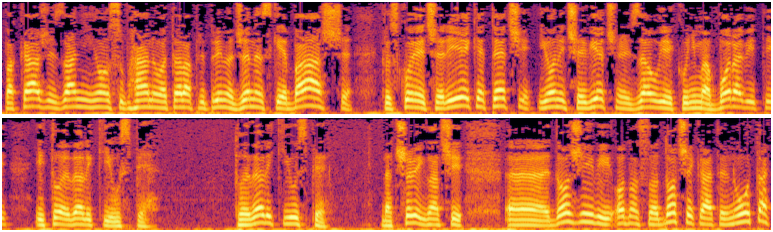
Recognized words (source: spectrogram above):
pa kaže za njih on subhanahu wa ta'ala pripremio dženevske baše kroz koje će rijeke teći i oni će vječno i zauvijek u njima boraviti i to je veliki uspjeh. To je veliki uspjeh. Da čovjek znači e, doživi, odnosno dočeka trenutak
